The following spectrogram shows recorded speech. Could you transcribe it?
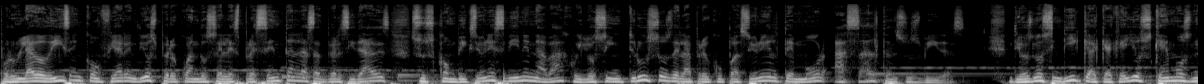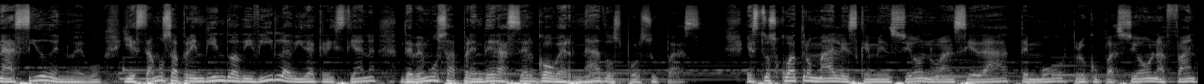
Por un lado dicen confiar en Dios, pero cuando se les presentan las adversidades, sus convicciones vienen abajo y los intrusos de la preocupación y el temor asaltan sus vidas. Dios nos indica que aquellos que hemos nacido de nuevo y estamos aprendiendo a vivir la vida cristiana, debemos aprender a ser gobernados por su paz. Estos cuatro males que menciono, ansiedad, temor, preocupación, afán,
